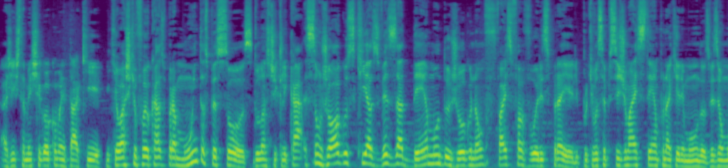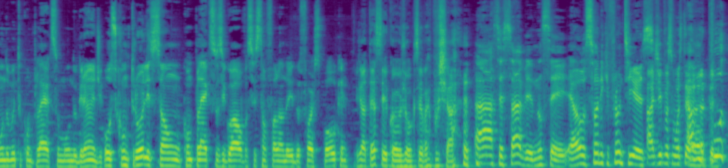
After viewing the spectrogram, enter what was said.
a gente também chegou a comentar aqui e que eu acho que foi o caso pra muitas pessoas do lance de clicar? São jogos que às vezes a demo do jogo não faz favores pra ele, porque você precisa de mais tempo naquele mundo, às vezes é um mundo muito complexo, um mundo grande, ou os controles são complexos igual vocês estão falando aí do Forspoken. Já até sei qual é o jogo que você vai puxar. ah, você sabe? Não sei. É o Sonic Frontiers. Achei que fosse Monster um Hunter. puta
